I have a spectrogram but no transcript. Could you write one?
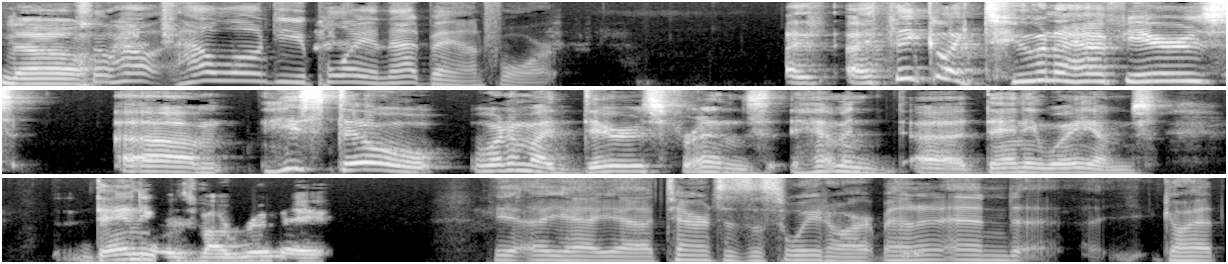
No. So how how long do you play in that band for? I, I think like two and a half years. Um, he's still one of my dearest friends. Him and uh, Danny Williams. Danny was my roommate. Yeah, yeah, yeah. Terrance is a sweetheart, man. And, and uh, go ahead.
